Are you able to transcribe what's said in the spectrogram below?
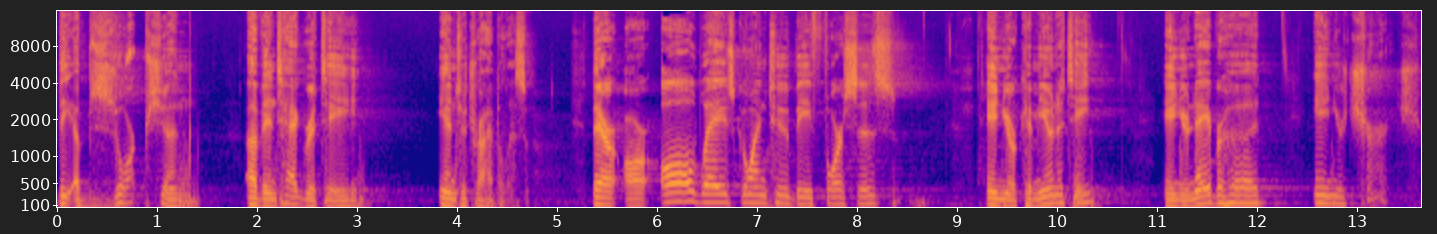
the absorption of integrity into tribalism. There are always going to be forces in your community, in your neighborhood, in your church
